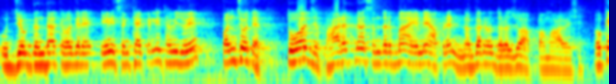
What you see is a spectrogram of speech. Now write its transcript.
ઉદ્યોગ ધંધા કે વગેરે, એની સંખ્યા કેટલી થવી જોઈએ? પંચોતેર. તો જ ભારતના સંદર્ભમાં એને આપણે નગરનો દરજ્જો આપવામાં આવે છે. ઓકે?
